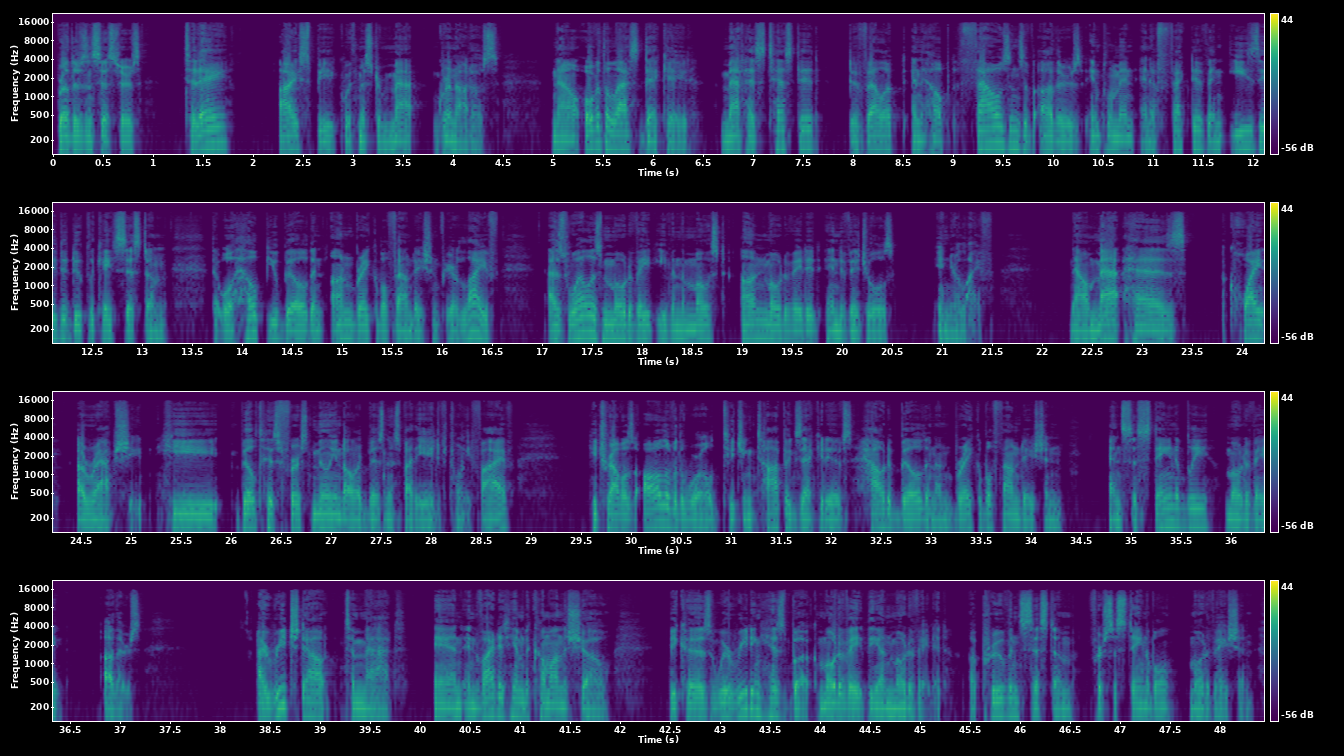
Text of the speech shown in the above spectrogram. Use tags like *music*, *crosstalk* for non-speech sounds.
Brothers and sisters, today I speak with Mr. Matt Granados. Now, over the last decade, Matt has tested, developed, and helped thousands of others implement an effective and easy to duplicate system that will help you build an unbreakable foundation for your life, as well as motivate even the most unmotivated individuals in your life. Now, Matt has quite a rap sheet. He built his first million dollar business by the age of 25. He travels all over the world teaching top executives how to build an unbreakable foundation and sustainably motivate others. I reached out to Matt and invited him to come on the show because we're reading his book, Motivate the Unmotivated, a proven system for sustainable motivation,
